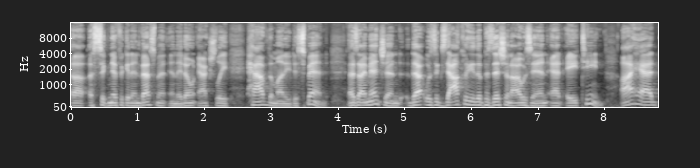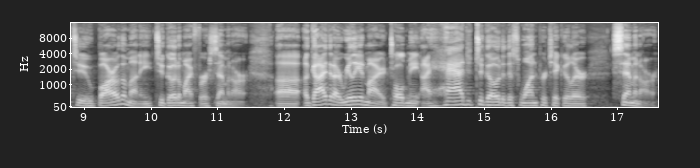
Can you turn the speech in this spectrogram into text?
uh, a significant investment and they don't actually have the money to spend. As I mentioned, that was exactly the position I was in at 18. I had to borrow the money to go to my first seminar. Uh, a guy that I really admired told me I had to go to this one particular seminar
